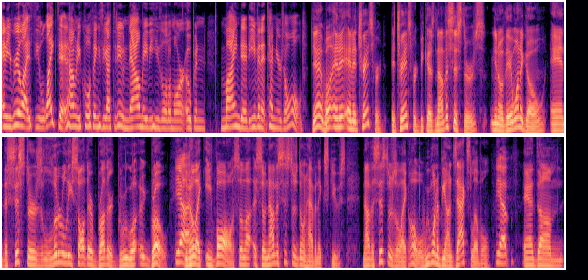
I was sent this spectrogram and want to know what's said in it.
and he realized he liked it and how many cool things he got to do. Now maybe he's a little more open minded, even at 10 years old. Yeah, well, and it and it transferred. It transferred because now the sisters, you know, they want to go, and the sisters literally saw their brother grew uh, grow. Yeah. you know, like evolve. So so now the sisters don't have an excuse. Now the sisters are like, oh well, we want to be on Zach's level, Yep. and um,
